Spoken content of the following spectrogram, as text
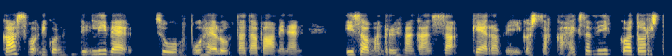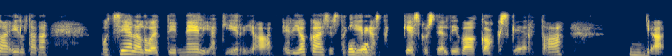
kasvo, niin kuin live Zoom-puhelu tai tapaaminen isomman ryhmän kanssa kerran viikossa kahdeksan viikkoa torstai-iltana mutta siellä luettiin neljä kirjaa, eli jokaisesta Oho. kirjasta keskusteltiin vain kaksi kertaa. Mm. Ja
